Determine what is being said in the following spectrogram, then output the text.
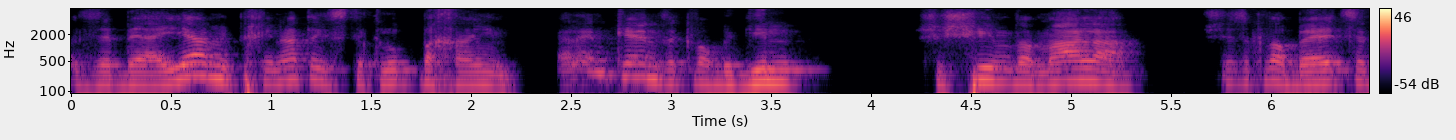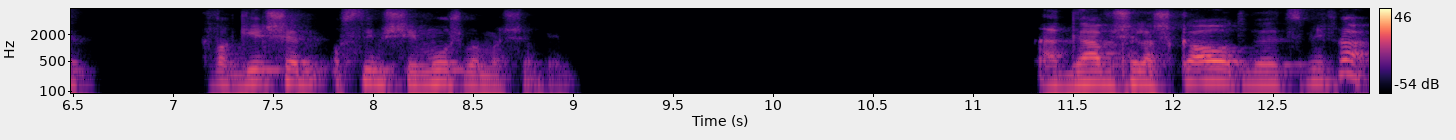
זה בעיה מבחינת ההסתכלות בחיים. אלא אם כן זה כבר בגיל שישים ומעלה, שזה כבר בעצם, כבר גיל שהם עושים שימוש במשאבים. אגב של השקעות וצמיחה.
